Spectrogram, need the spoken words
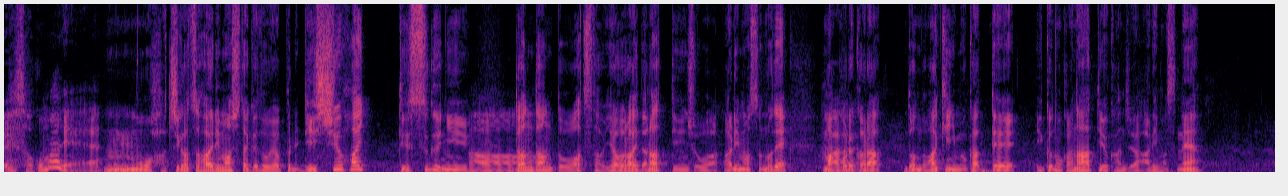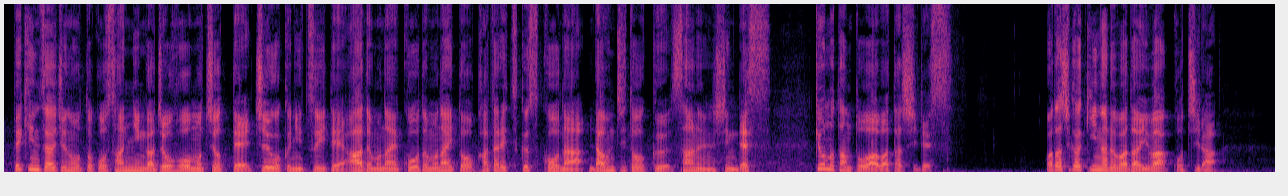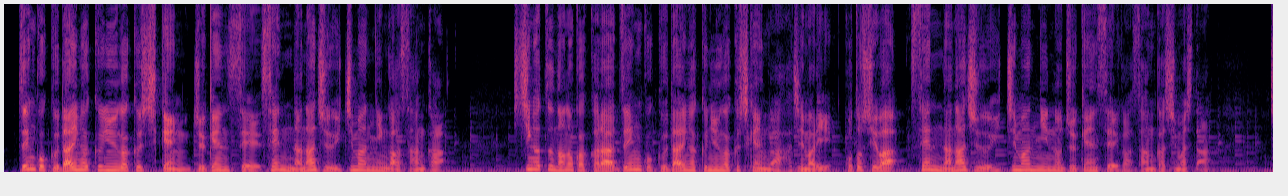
えそこまで？うんうん。もう8月入りましたけどやっぱり立秋入ってすぐにだんだんと暑さは和らいだなっていう印象はありますので、まあ、はい。これからどんどん秋に向かっていくのかなっていう感じはありますね北京在住の男3人が情報を持ち寄って中国についてああでもないこうでもないと語り尽くすコーナーラウンジトーク三連新です。今日の担当は私です。私が気になる話題はこちら。全国大学入学試験受験生1071万人が参加。7月7日から全国大学入学試験が始まり今年は1071万人の受験生が参加しました。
